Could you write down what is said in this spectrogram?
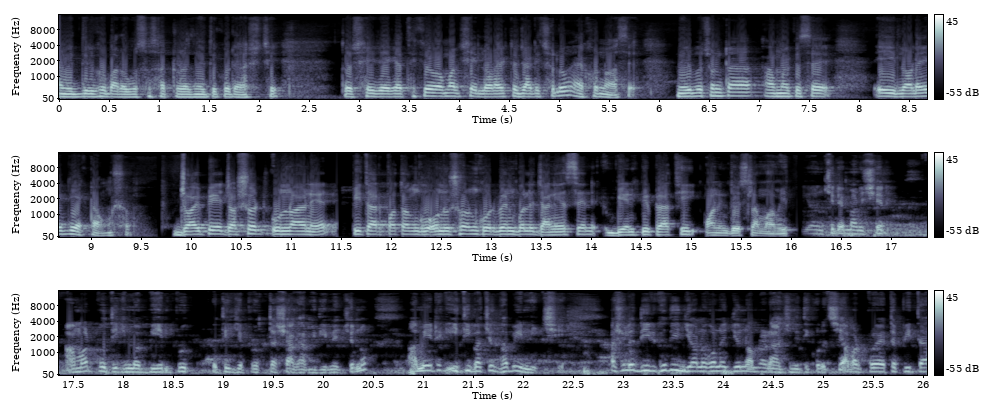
আমি দীর্ঘ বারো বছর ছাত্র রাজনীতি করে আসছি। তো সেই জায়গা থেকেও আমার সেই লড়াইটা জারি ছিল এখনও আছে। নির্বাচনটা আমার কাছে এই লড়াইয়েরই একটা অংশ। জয় পেয়ে যশোর উন্নয়নের পিতার পতঙ্গ অনুসরণ করবেন বলে জানিয়েছেন বিএনপি প্রার্থী অনিন্দ ইসলাম অমিত অঞ্চলের মানুষের আমার প্রতি কিংবা বিএনপির প্রতি যে প্রত্যাশা আগামী দিনের জন্য, আমি এটাকে ইতিবাচকভাবেই নিচ্ছি। আসলে দীর্ঘদিন জনগণের জন্য আমরা রাজনীতি করেছি। আমার প্রয়াত পিতা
